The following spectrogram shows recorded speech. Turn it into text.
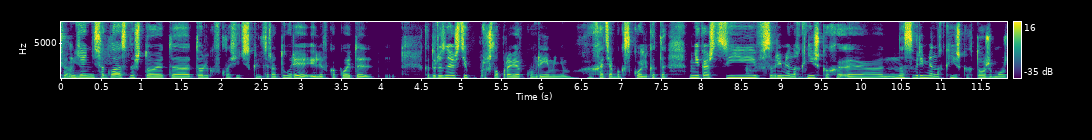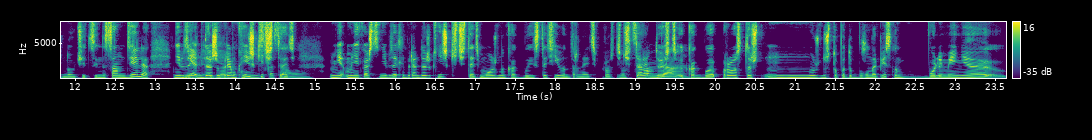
сог... я не согласна, что это только в классической литературе или в какой-то, который, знаешь, типа прошла проверку временем хотя бы сколько-то. Мне кажется, и в современных книжках, э, на современных книжках тоже можно учиться. И на самом деле не обязательно Нет, даже прям книжки читать. Мне, мне кажется, не обязательно прям даже книжки читать, можно как бы и статьи в интернете просто Но ну, читать. Целом, То да. есть как бы просто нужно, чтобы это было написано более-менее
